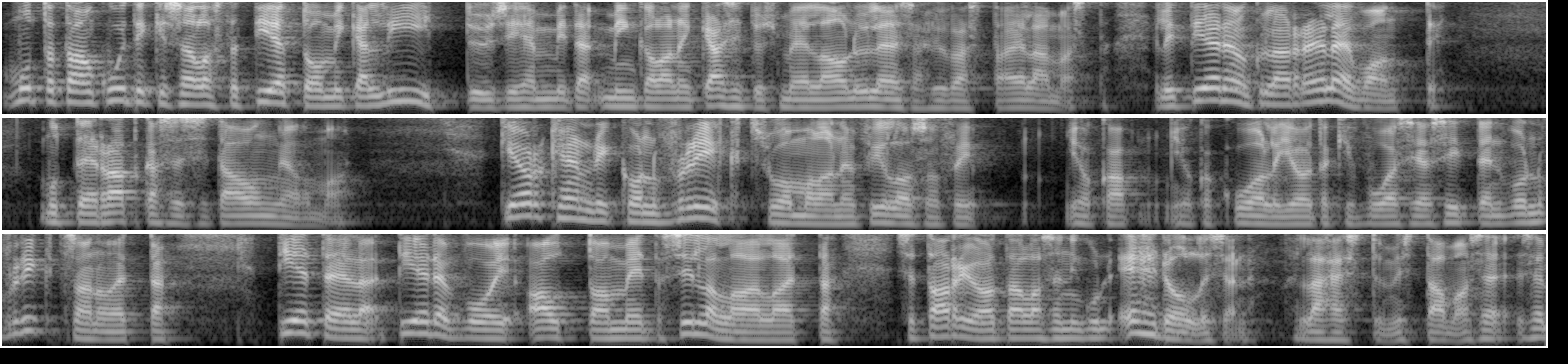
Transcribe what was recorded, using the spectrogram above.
Mutta tämä on kuitenkin sellaista tietoa, mikä liittyy siihen, mitä, minkälainen käsitys meillä on yleensä hyvästä elämästä. Eli tiede on kyllä relevantti, mutta ei ratkaise sitä ongelmaa. Georg Henrik von Wright, suomalainen filosofi, joka, joka kuoli joitakin vuosia sitten. Von Wright sanoi, että tieteellä, tiede voi auttaa meitä sillä lailla, että se tarjoaa tällaisen niin kuin ehdollisen lähestymistavan. Se, se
